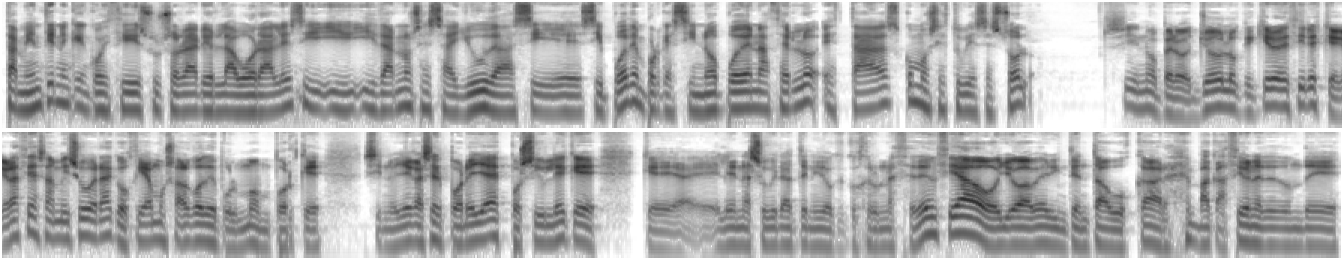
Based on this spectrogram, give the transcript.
también tienen que coincidir sus horarios laborales y, darnos esa ayuda si, eh, si pueden, porque si no pueden hacerlo, estás como si estuvieses solo. Sí, no, pero yo lo que quiero decir es que gracias a mi suegra cogíamos algo de pulmón, porque si no llega a ser por ella es posible que, que, Elena se hubiera tenido que coger una excedencia o yo haber intentado buscar vacaciones de donde,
